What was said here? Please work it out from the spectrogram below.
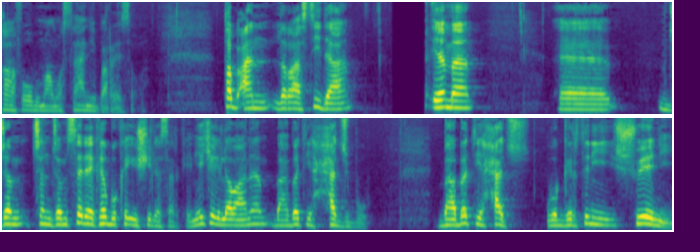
قافەوە بە مامۆستانی بەڕێزەوە طبعا لە ڕاستیدا ئێمە چەند جەمسەرێک هەبوو کە ئیشی لەسەرکەین یەکێک لەوانە بابەتی حەج بوو بابەتی حەج وەگرتنی شوێنی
